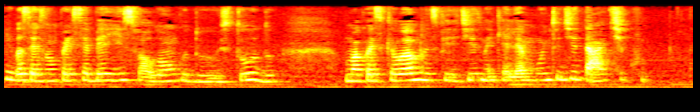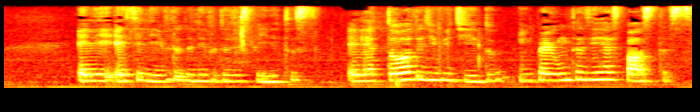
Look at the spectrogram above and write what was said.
E vocês vão perceber isso ao longo do estudo. Uma coisa que eu amo no Espiritismo é que ele é muito didático. Ele, esse livro, do Livro dos Espíritos, ele é todo dividido em perguntas e respostas.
